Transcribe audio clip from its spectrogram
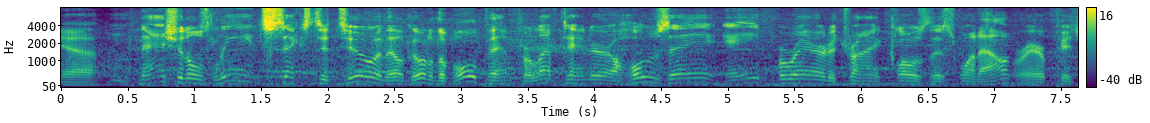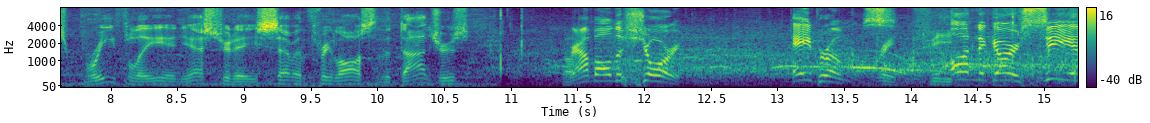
Yeah. Hmm. Nationals lead 6 to 2, and they'll go to the bullpen for left-hander Jose A. Ferrer to try and close this one out. Ferrer pitched briefly in yesterday's 7-3 loss to the Dodgers. Ground ball to short. Abrams on to Garcia,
